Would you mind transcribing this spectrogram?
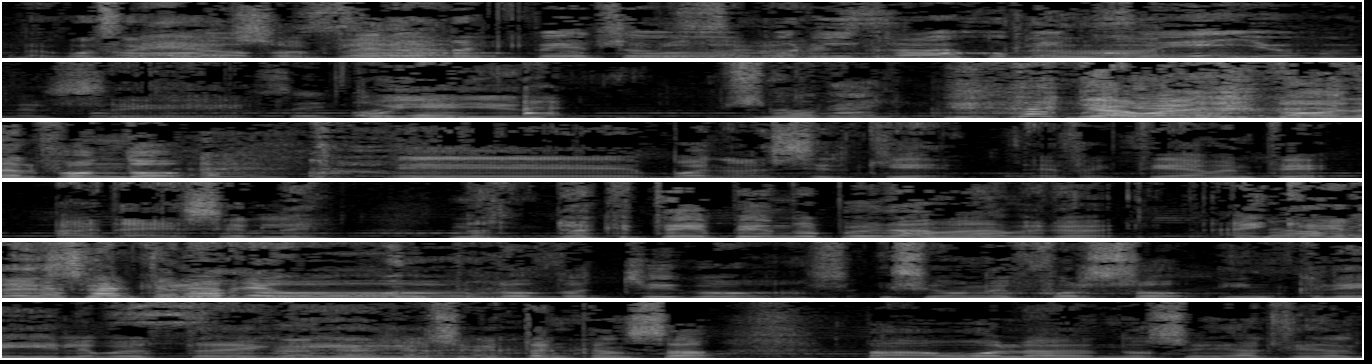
Una cosa no, que... eso, Cero claro, respeto absolutamente. por el trabajo mismo de ellos, en el fondo. Sí. Sí. Oye, y en- ah, no, dale. Ya, bueno, no, en el fondo, eh, bueno, decir que efectivamente agradecerle. No, no es que esté pidiendo el programa, ¿eh? pero hay No, que agradecer que una los dos, los dos chicos hicieron un esfuerzo increíble por estar aquí. Yo sé que están cansados. Paola, no sé, al final,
